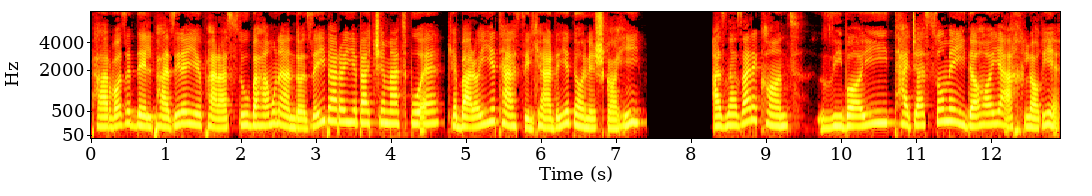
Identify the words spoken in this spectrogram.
پرواز دلپذیر یک پرستو به همون اندازه‌ای برای بچه مطبوعه که برای تحصیل کرده دانشگاهی. از نظر کانت زیبایی تجسم ایده های اخلاقیه.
